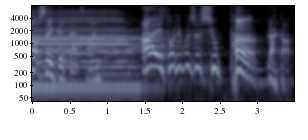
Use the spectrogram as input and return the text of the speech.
Not so good that time. I thought it was a superb blackout.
